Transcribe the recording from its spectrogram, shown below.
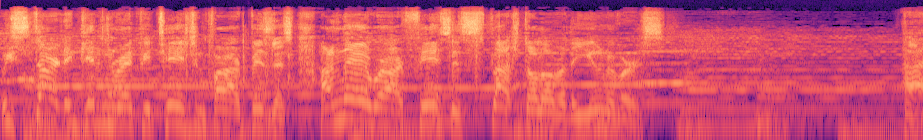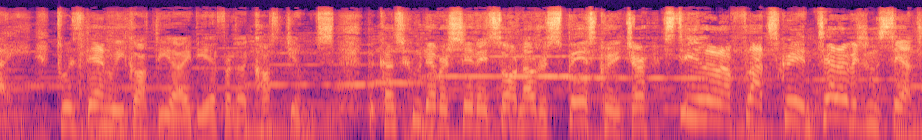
We started getting a reputation for our business, and there were our faces splashed all over the universe. Aye, 'twas then we got the idea for the costumes, because who'd ever say they saw an outer space creature stealing a flat-screen television set?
